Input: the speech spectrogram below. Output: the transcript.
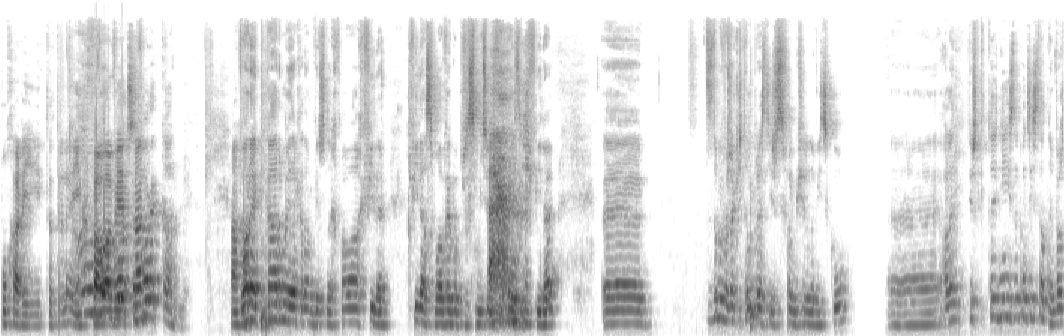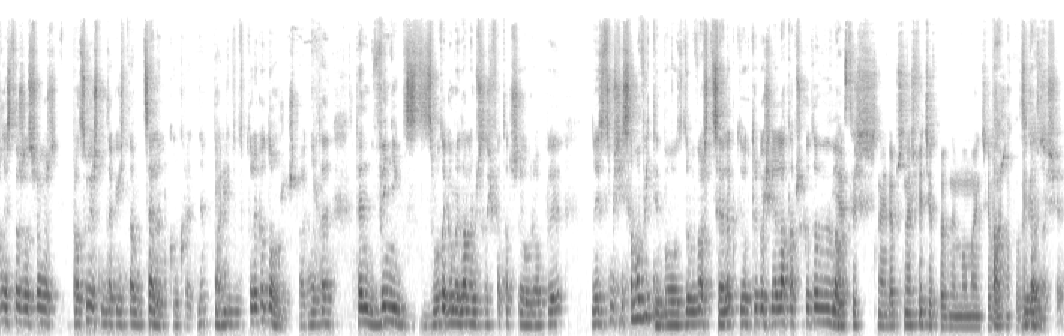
puchar i to tyle? I No, chwała wo- wieczna? Worek karmy. Aha. Worek karmy, jaka tam wieczna chwała, chwilę, chwila sławy, bo przez nie jesteś chwilę. E, zdobywasz jakiś tam prestiż w swoim środowisku, E, Ale wiesz, to nie jest do końca istotne. Ważne jest to, że osiągasz, pracujesz nad jakimś tam celem konkretnym, tak, Mhm. do którego dążysz. Tak? No te, ten wynik z złotego medalu Mistrzostw Świata czy Europy no jest czymś niesamowitym, bo zdobywasz cel, do którego się lata przygotowywałeś. Jesteś najlepszy na świecie w pewnym momencie, Tak, można powiedzieć. zgadza się.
